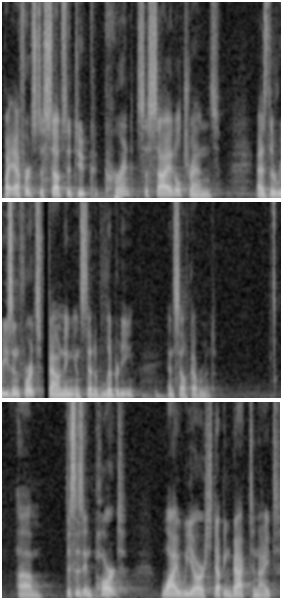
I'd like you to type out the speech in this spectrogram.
by efforts to substitute current societal trends as the reason for its founding instead of liberty and self government. Um, this is in part why we are stepping back tonight,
